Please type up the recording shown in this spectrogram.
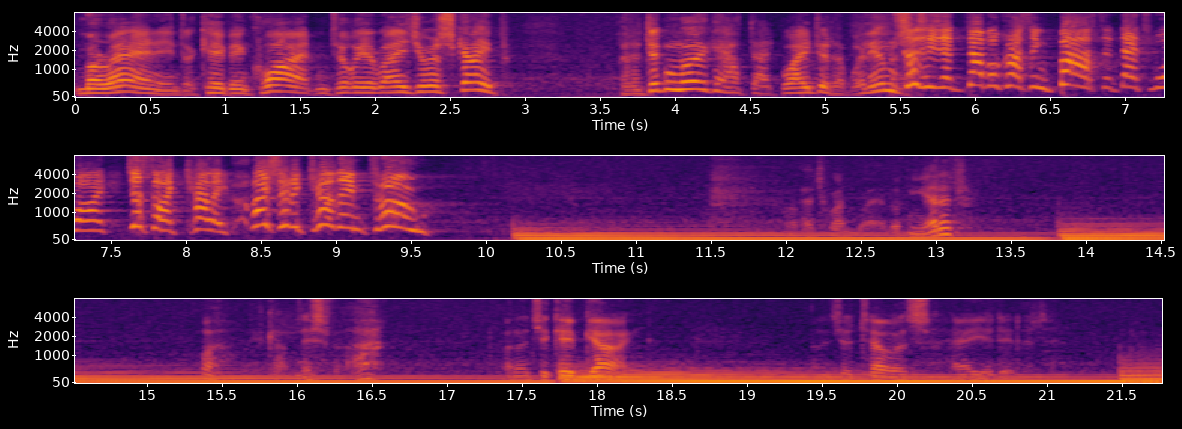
Moran into keeping quiet until he arranged your escape. But it didn't work out that way, did it, Williams? Because he's a double-crossing bastard, that's why. Just like Kelly. I should have killed him too. Well, that's one way of looking at it. Well, we've come this far. Why don't you keep going? Why don't you tell us how you did it?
